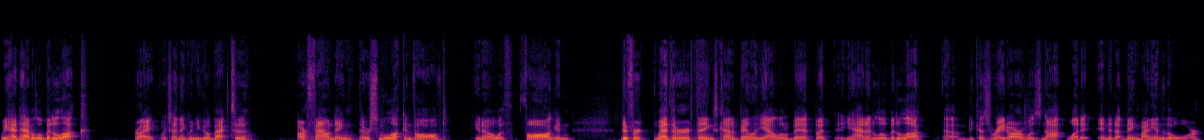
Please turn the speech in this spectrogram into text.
we had to have a little bit of luck, right? Which I think when you go back to our founding, there was some luck involved you know, with fog and different weather things kind of bailing you out a little bit. But you had a little bit of luck um, because radar was not what it ended up being by the end of the war.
